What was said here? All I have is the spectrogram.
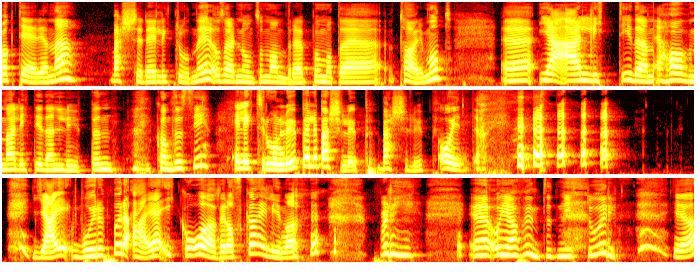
bakteriene bæsjer elektroner, og så er det noen som andre på en måte tar imot. Eh, jeg er litt i den Jeg havna litt i den loopen, kan du si. Elektronloop eller bæsjeloop? Bæsjeloop. Oi. jeg, hvorfor er jeg ikke overraska, Elina? Fordi eh, Og jeg har funnet et nytt ord. ja.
